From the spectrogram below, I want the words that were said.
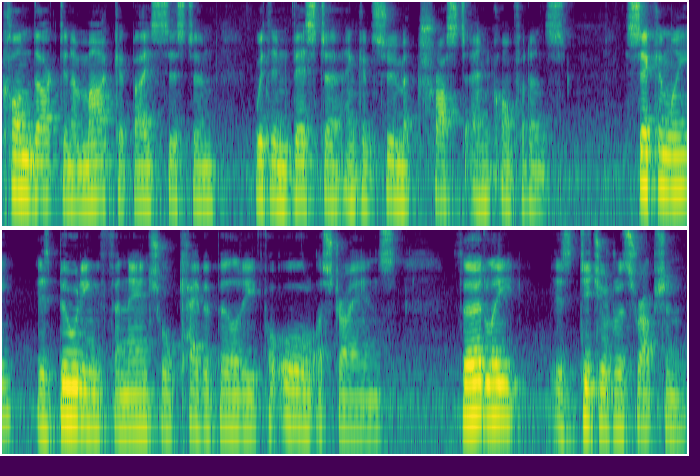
conduct in a market based system with investor and consumer trust and confidence. Secondly, is building financial capability for all Australians. Thirdly, is digital disruption,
